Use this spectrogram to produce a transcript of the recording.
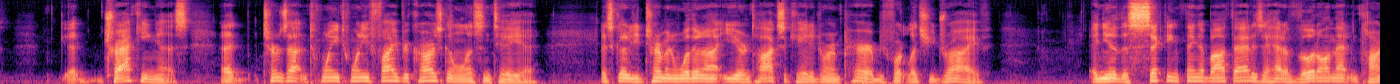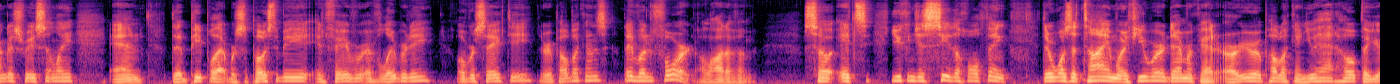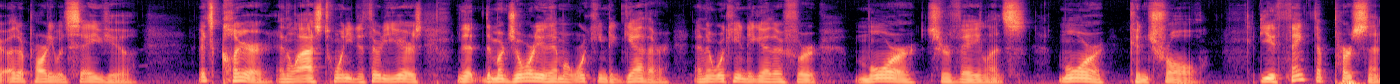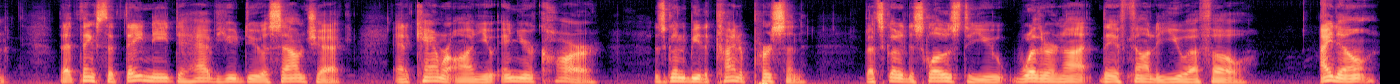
uh, tracking us. Uh, turns out in 2025, your car's going to listen to you. It's going to determine whether or not you're intoxicated or impaired before it lets you drive. And you know, the sickening thing about that is they had a vote on that in Congress recently, and the people that were supposed to be in favor of liberty over safety, the Republicans, they voted for it, a lot of them. So it's you can just see the whole thing. There was a time where if you were a Democrat or you're a Republican, you had hope that your other party would save you. It's clear in the last 20 to 30 years that the majority of them are working together and they're working together for more surveillance, more control. Do you think the person that thinks that they need to have you do a sound check and a camera on you in your car is going to be the kind of person that's going to disclose to you whether or not they have found a UFO. I don't.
